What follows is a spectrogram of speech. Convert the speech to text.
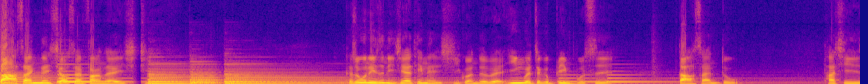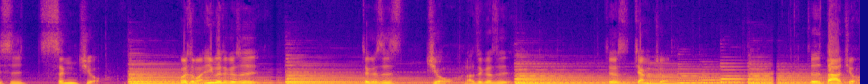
大三跟小三放在一起，可是问题是你现在听得很习惯，对不对？因为这个并不是大三度，它其实是升九。为什么？因为这个是这个是九，然后这个是这个是降九，这是大九。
